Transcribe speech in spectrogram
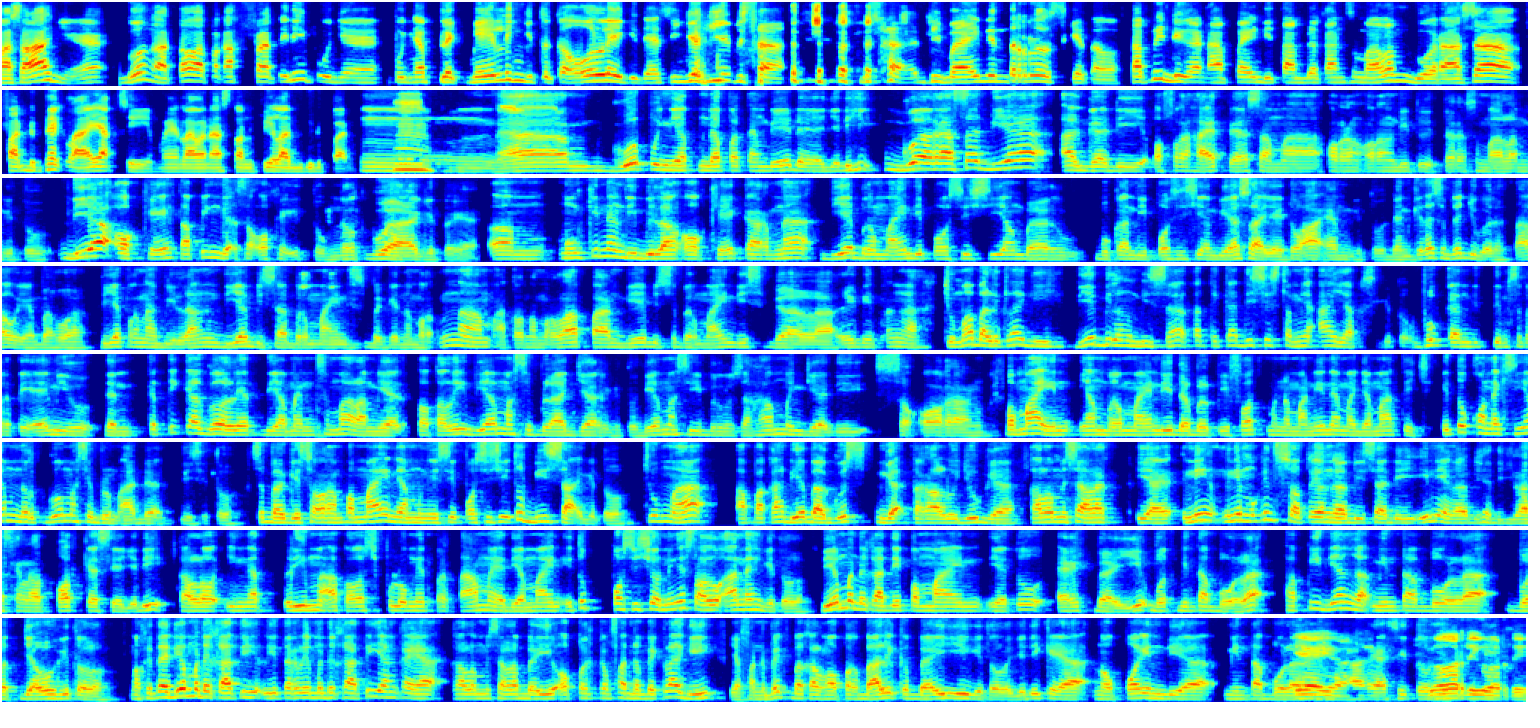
masalahnya gue nggak tahu apakah Fred ini punya punya blackmailing gitu ke Ole gitu ya sehingga dia bisa bisa dimainin terus gitu. Tapi dengan apa yang ditampilkan semalam gue rasa Van de Beek layak sih main lawan Aston Villa minggu depan. Hmm, um, gue punya pendapat yang beda ya. Jadi gue rasa dia agak di overhype ya sama orang-orang di Twitter semalam gitu. Dia oke okay, tapi nggak seoke itu menurut gue gitu ya. Um, mungkin yang dibilang oke okay karena dia bermain di posisi yang baru bukan di posisi yang biasa yaitu AM gitu. Dan kita kita sebenarnya juga udah tahu ya bahwa dia pernah bilang dia bisa bermain sebagai nomor 6 atau nomor 8, dia bisa bermain di segala lini tengah. Cuma balik lagi, dia bilang bisa ketika di sistemnya Ajax gitu, bukan di tim seperti MU. Dan ketika gue lihat dia main semalam ya, totally dia masih belajar gitu. Dia masih berusaha menjadi seorang pemain yang bermain di double pivot menemani Nemanja Matic. Itu koneksinya menurut gue masih belum ada di situ. Sebagai seorang pemain yang mengisi posisi itu bisa gitu. Cuma apakah dia bagus? Nggak terlalu juga. Kalau misalnya ya ini ini mungkin sesuatu yang nggak bisa di ini ya nggak bisa dijelaskan lewat podcast ya. Jadi kalau ingat 5 atau 10 menit pertama ya dia main itu positioningnya selalu aneh gitu loh. Dia mendekati pemain yaitu Eric Bayi buat minta bola, tapi dia nggak minta bola buat jauh gitu loh. Maksudnya dia mendekati literally mendekati yang kayak kalau misalnya Bayi oper ke Van de Beek lagi, ya Van de Beek bakal ngoper balik ke Bayi gitu loh. Jadi kayak no point dia minta bola yeah, di yeah. area situ. Ngerti, gitu. ngerti.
